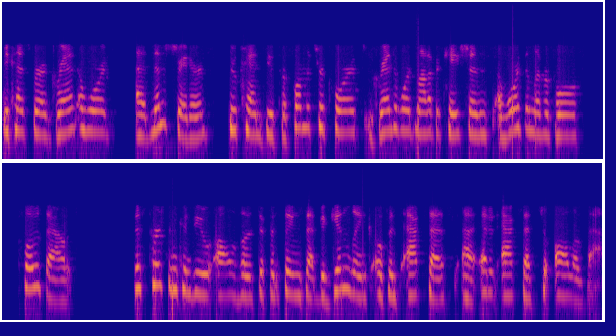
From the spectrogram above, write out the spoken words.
because for a grant award administrator who can do performance reports, grant award modifications, award deliverables, closeout, this person can do all of those different things. That begin link opens access, uh, edit access to all of that.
